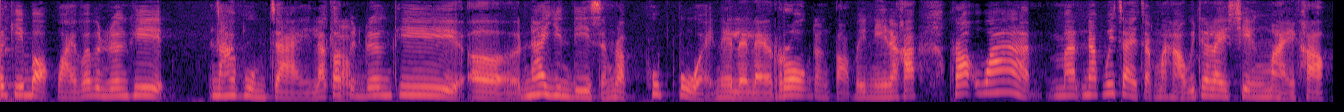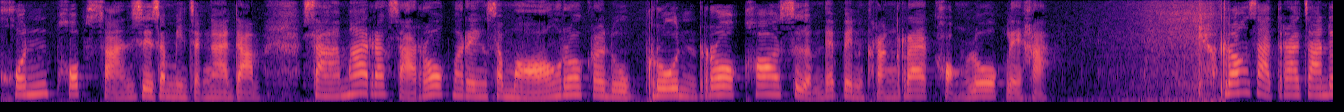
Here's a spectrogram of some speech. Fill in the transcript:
มื่อกี้บอกไว้ว่าเป็นเรื่องที่น่าภูมิใจ แล้วก็ครับเป็นเรื่องที่เอ่อน่ายินดีสำหรับผู้ป่วยในหลาย ๆ โรคดังต่อไปนี้นะคะ เพราะว่านักวิจัยจากมหาวิทยาลัยเชียงใหม่ค่ะ ค้นพบสารเซซามินจากงาดำสามารถรักษาโรคมะเร็งสมอง โรคกระดูกพรุน โรคข้อเสื่อมได้เป็นครั้งแรกของโลกเลยค่ะ รองศาสตราจารย์ด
